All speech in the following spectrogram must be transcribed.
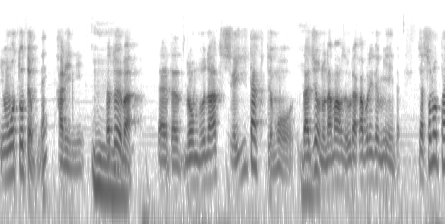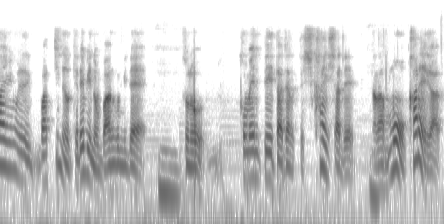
思っとってもね、仮に。うん例えば、だいたい論文の淳が言いたくても、ラジオの生放送、裏かぶりで見えへんだじゃあそのタイミングで、バッチリのテレビの番組で、うん。そのコメンテーターじゃなくて司会者で、だからもう彼が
